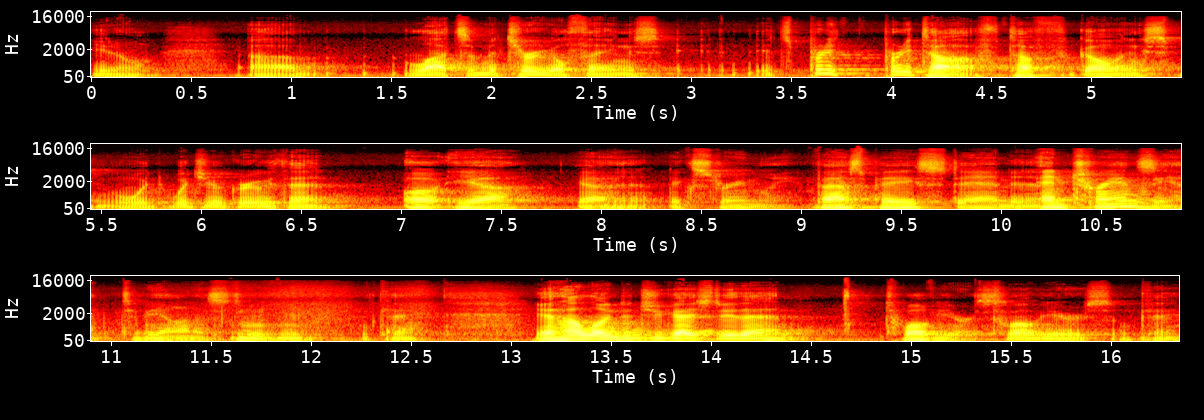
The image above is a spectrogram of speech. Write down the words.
you know, um, lots of material things. It's pretty pretty tough, tough goings. Would Would you agree with that? oh yeah, yeah, extremely fast paced and and transient to be honest. too. Okay. And how long did you guys do that? 12 years. 12 years, okay.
